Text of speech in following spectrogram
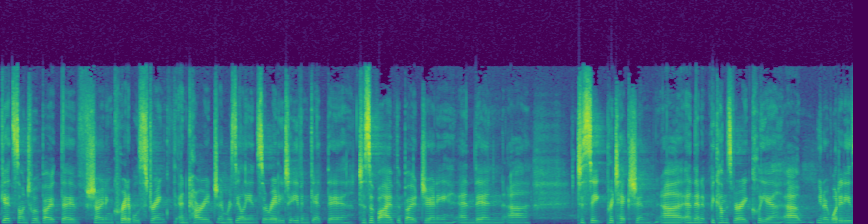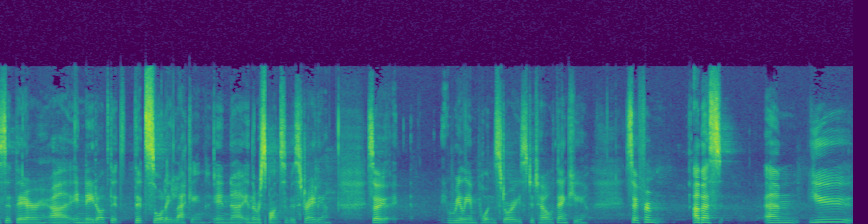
gets onto a boat, they've shown incredible strength and courage and resilience already to even get there, to survive the boat journey, and then uh, to seek protection. Uh, and then it becomes very clear, uh, you know, what it is that they're uh, in need of that's, that's sorely lacking in, uh, in the response of Australia. So really important stories to tell. Thank you. So, from Abbas, um, you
